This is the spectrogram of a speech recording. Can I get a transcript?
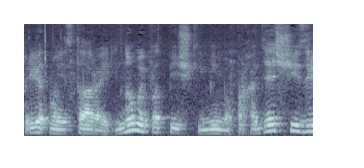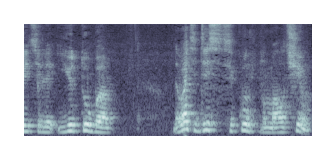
Привет, мои старые и новые подписчики, мимо проходящие зрители YouTube. Давайте 10 секунд помолчим.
